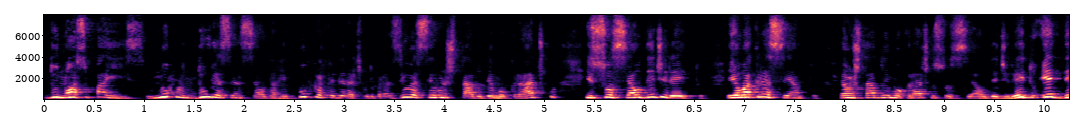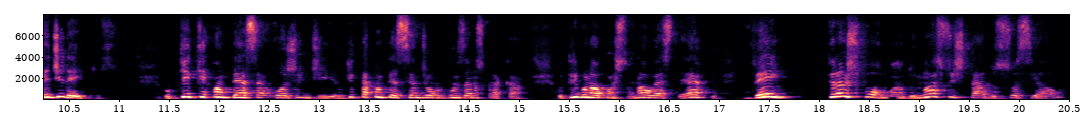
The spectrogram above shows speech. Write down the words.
do nosso país. O núcleo duro essencial da República Federativa do Brasil é ser um Estado democrático e social de direito. Eu acrescento, é um Estado democrático, social de direito e de direitos. O que, que acontece hoje em dia? O que está acontecendo de alguns anos para cá? O Tribunal Constitucional, o STF, vem transformando o nosso Estado social,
